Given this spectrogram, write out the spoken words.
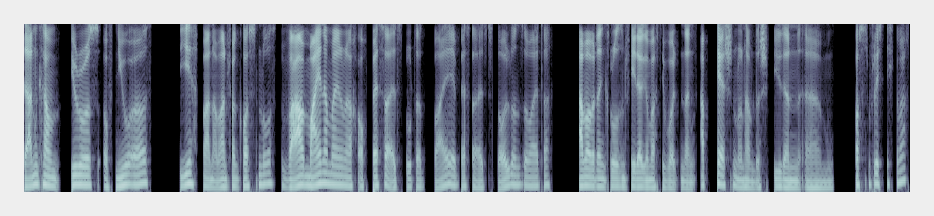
dann kam Heroes of New Earth. Die waren am Anfang kostenlos. War meiner Meinung nach auch besser als Dota 2, besser als LoL und so weiter. Haben aber dann großen Fehler gemacht. Die wollten dann abcashen und haben das Spiel dann ähm, kostenpflichtig gemacht.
